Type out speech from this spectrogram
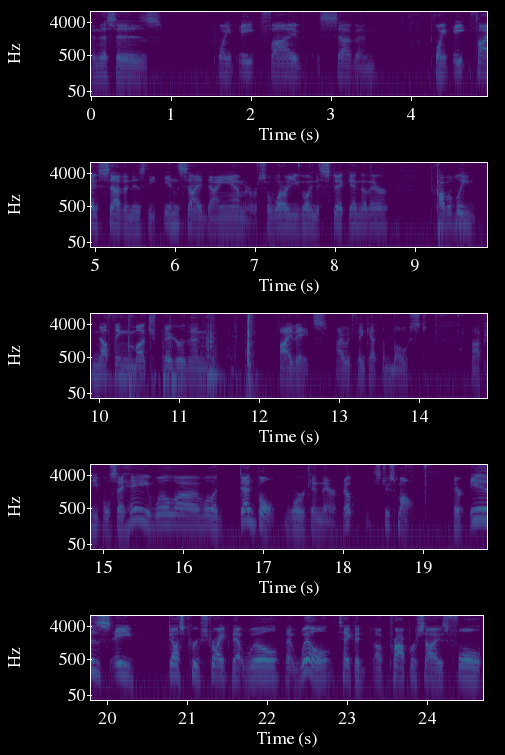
And this is 0.857. 0.857 is the inside diameter. So what are you going to stick into there? Probably nothing much bigger than 5 eighths, I would think at the most. Uh, people say, hey, will, uh, will a deadbolt work in there? Nope, it's too small. There is a dustproof strike that will that will take a, a proper size full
